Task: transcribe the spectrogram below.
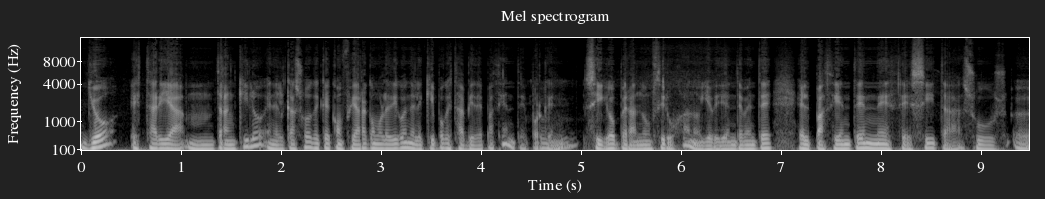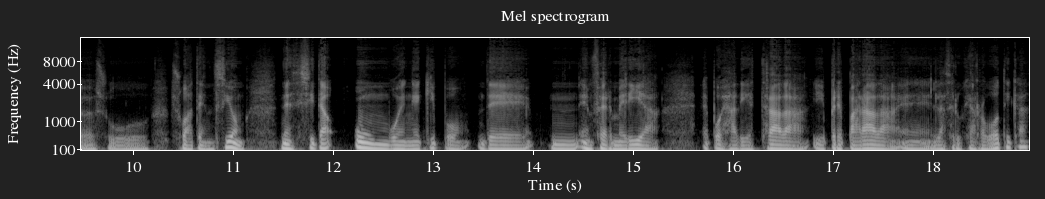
Yo estaría mm, tranquilo en el caso de que confiara, como le digo, en el equipo que está a pie de paciente, porque sigue operando un cirujano y evidentemente el paciente necesita eh, su, atención, necesita un buen equipo de mm, enfermería eh, pues adiestrada y preparada en la cirugía robótica,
